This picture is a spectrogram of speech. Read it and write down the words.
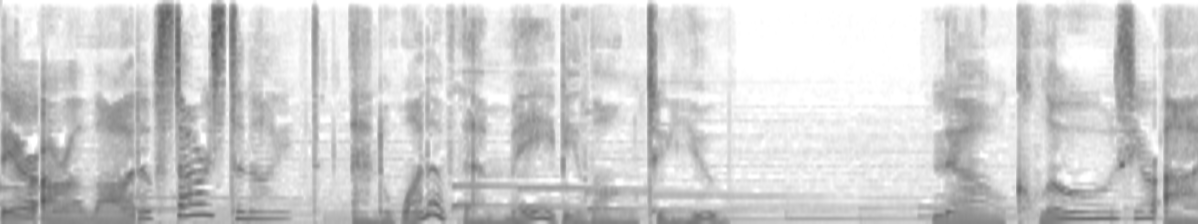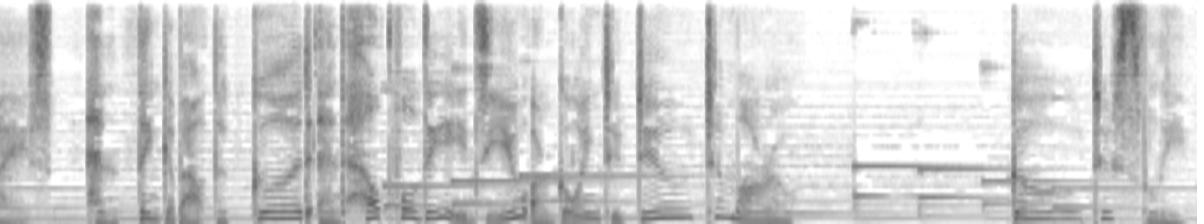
There are a lot of stars tonight, and one of them may belong to you. Now close your eyes and think about the good and helpful deeds you are going to do tomorrow. Go to sleep.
